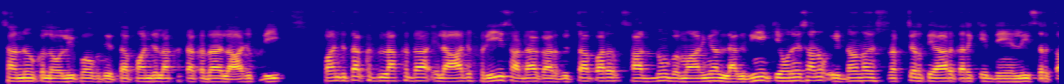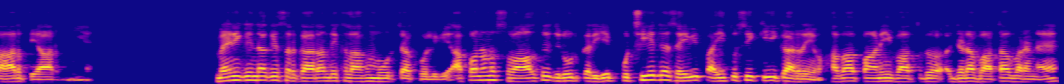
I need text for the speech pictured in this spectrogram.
ਸਾਨੂੰ ਇੱਕ ਲੋਲੀਪੌਪ ਦਿੱਤਾ 5 ਲੱਖ ਤੱਕ ਦਾ ਇਲਾਜ ਫ੍ਰੀ 5 ਤੱਕ ਲੱਖ ਦਾ ਇਲਾਜ ਫ੍ਰੀ ਸਾਡਾ ਕਰ ਦਿੱਤਾ, ਪਰ ਸਾਨੂੰ ਬਿਮਾਰੀਆਂ ਲੱਗਦੀਆਂ ਕਿਉਂ ਨੇ? ਸਾਨੂੰ ਇਦਾਂ ਦਾ ਸਟਰਕਚਰ ਤਿਆਰ ਕਰਕੇ ਦੇਣ ਲਈ ਸਰਕਾਰ ਤਿਆਰ ਨਹੀਂ ਹੈ। ਮੈਂ ਨਹੀਂ ਕਹਿੰਦਾ ਕਿ ਸਰਕਾਰਾਂ ਦੇ ਖਿਲਾਫ ਮੋਰਚਾ ਖੋਲੀਏ ਆਪਾਂ ਉਹਨਾਂ ਨੂੰ ਸਵਾਲ ਤੇ ਜ਼ਰੂਰ ਕਰੀਏ, ਪੁੱਛੀਏ ਤੇ ਸਹੀ ਵੀ ਭਾਈ ਤੁਸੀਂ ਕੀ ਕਰ ਰਹੇ ਹੋ? ਹਵਾ, ਪਾਣੀ, ਵਾਤ, ਜਿਹੜਾ ਵਾਤਾਵਰਣ ਹੈ,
